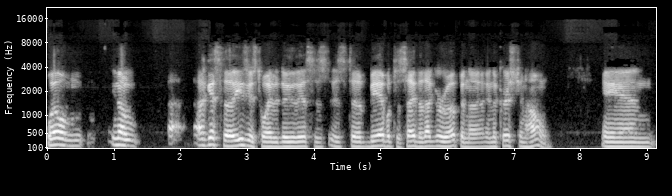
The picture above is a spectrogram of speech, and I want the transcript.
Well, you know, I guess the easiest way to do this is is to be able to say that I grew up in a in a Christian home, and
